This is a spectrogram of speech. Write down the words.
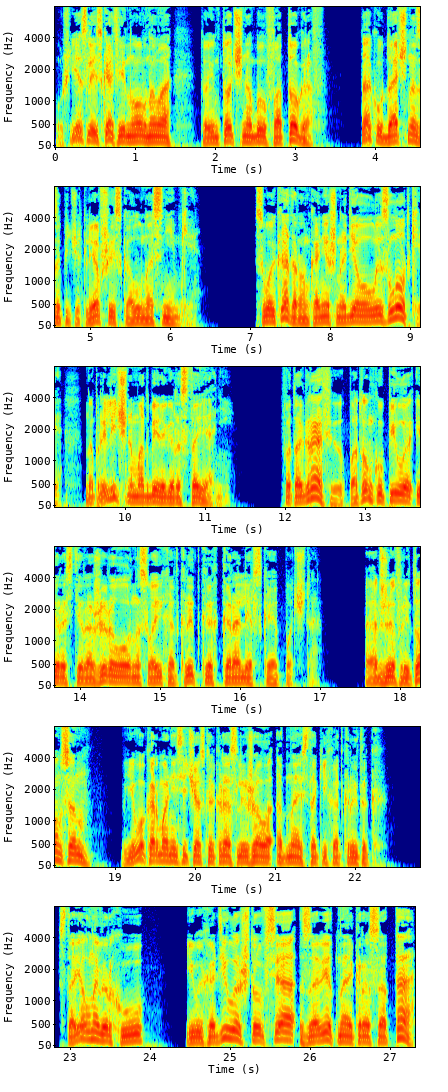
Уж если искать виновного, то им точно был фотограф, так удачно запечатлевший скалу на снимке. Свой кадр он, конечно, делал из лодки, на приличном от берега расстоянии. Фотографию потом купила и растиражировала на своих открытках королевская почта. А Джеффри Томпсон, в его кармане сейчас как раз лежала одна из таких открыток, стоял наверху и выходило, что вся заветная красота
